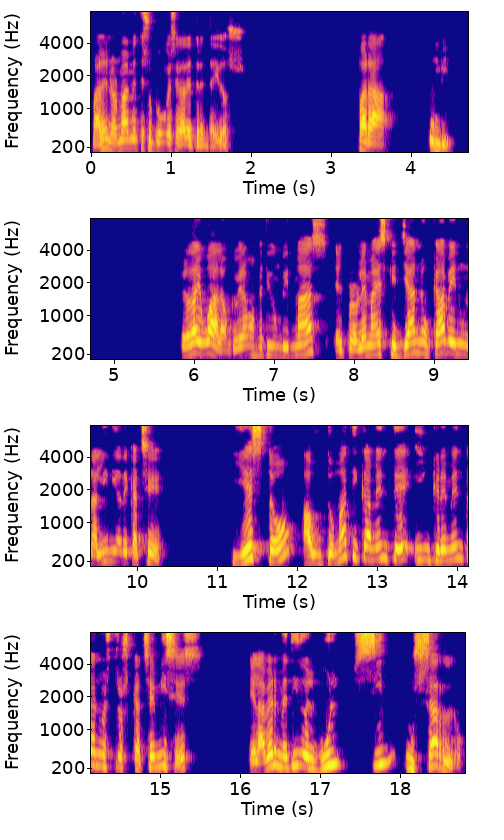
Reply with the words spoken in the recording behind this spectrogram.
¿vale? Normalmente supongo que será de 32 para un bit. Pero da igual, aunque hubiéramos metido un bit más, el problema es que ya no cabe en una línea de caché. Y esto automáticamente incrementa nuestros caché mises el haber metido el bull sin usarlo.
